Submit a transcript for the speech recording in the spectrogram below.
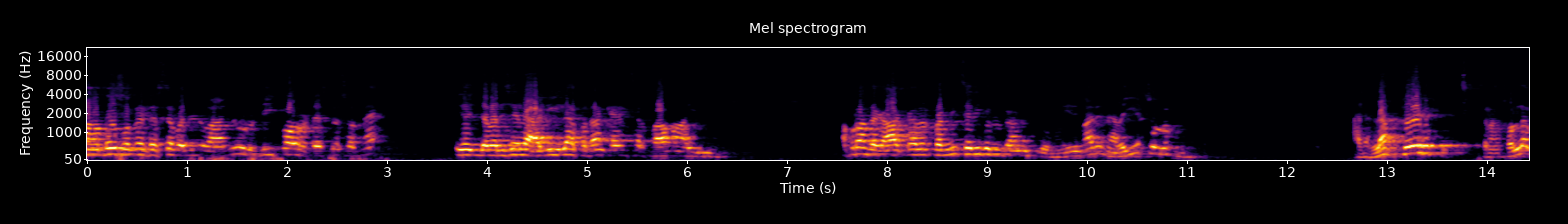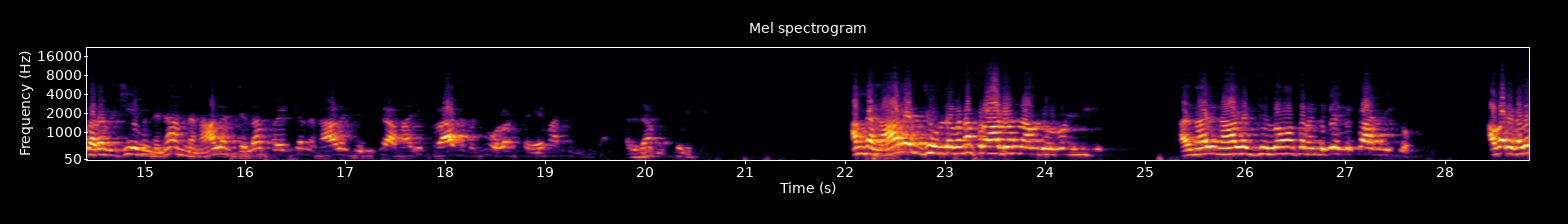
நான் போய் சொல்ற டெஸ்ட்டை பண்ணிடுவான்னு ஒரு டீப்பாக ஒரு டெஸ்ட்டை சொன்னேன். இது இந்த வரிசையில அடியில அப்பதான் கேன்சர் ஃபார்ம் ஆயிருக்கு அப்புறம் அந்த கலெக்ட் பண்ணி சரி பண்ணிட்டான்னு வச்சுக்கோங்க இது மாதிரி நிறைய சொல்ல முடியும். அதெல்லாம் பேடுத்து. இப்போ நான் சொல்ல வர விஷயம் என்னென்னா அந்த நாலேஜ் எல்லாம் பேடுத்து அந்த நாலேஜ் இருக்கிற மாதிரி ஃப்ராட் பண்ணி உலகத்தை ஏமாத்திட்டு இருக்கான் அதுதான் முக்கிய விஷயம். அந்த நாலேஜ் உள்ளவனா ஃப்ராடுன்னு நாம் சொல்லுவோம் இன்னைக்கும். அது மாதிரி நாலேஜ் உள்ளவன் ரெண்டு பேர் இருக்கா இன்னைக்கும் அவர்களை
